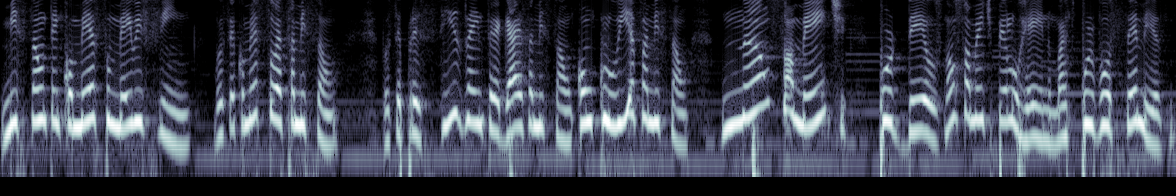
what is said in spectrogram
Missão tem começo, meio e fim. Você começou essa missão. Você precisa entregar essa missão, concluir essa missão, não somente por Deus, não somente pelo reino, mas por você mesmo.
